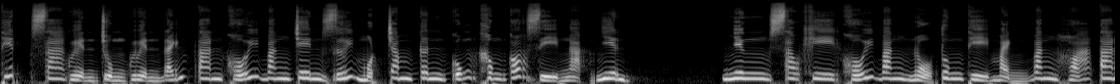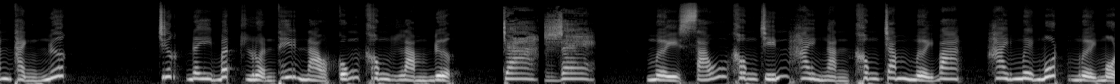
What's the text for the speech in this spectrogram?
Thiết xa quyền trùng quyền đánh tan khối băng trên dưới 100 cân cũng không có gì ngạc nhiên. Nhưng sau khi khối băng nổ tung thì mảnh băng hóa tan thành nước. Trước đây bất luận thế nào cũng không làm được. Cha Re 1609-2013-2111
